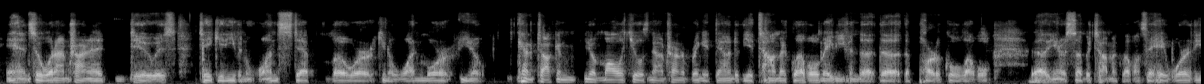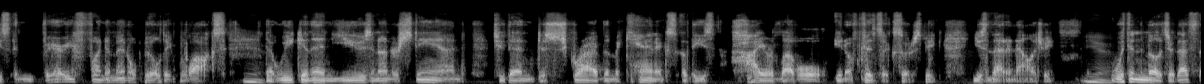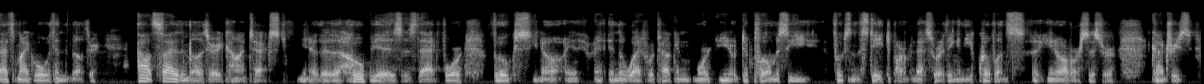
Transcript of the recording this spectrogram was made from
And so what I'm trying to do is take it even one step lower, you know, one more, you know, kind of talking, you know, molecules now. I'm trying to bring it down to the atomic level, maybe even the the, the particle level, uh, you know, subatomic level, and say, hey, what are these very fundamental building blocks mm. that we can then use and understand to then describe the mechanics of these higher level, you know, physics, so to speak, using that analogy. Yeah. Within the military, that's that's my goal within the military. Outside of the military context, you know, the, the hope is is that for folks, you know, in, in the the West, we're talking more, you know, diplomacy, folks in the State Department, that sort of thing, and the equivalents, uh, you know, of our sister countries.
